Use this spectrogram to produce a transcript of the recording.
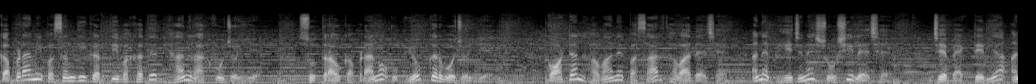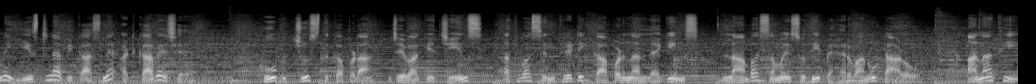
કપડાની પસંદગી કરતી વખતે ધ્યાન રાખવું જોઈએ. સુતરાઉ કપડાનો ઉપયોગ કરવો જોઈએ. કોટન હવાને પસાર થવા દે છે અને ભેજને શોષી લે છે, જે બેક્ટેરિયા અને યીસ્ટના વિકાસને અટકાવે છે. ખૂબ ચુસ્ત કપડાં, જેવા કે જીન્સ અથવા સિન્થેટિક કાપડના લેગિંગ્સ, લાંબા સમય સુધી પહેરવાનું ટાળો. આનાથી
